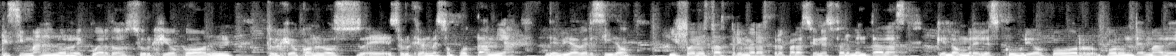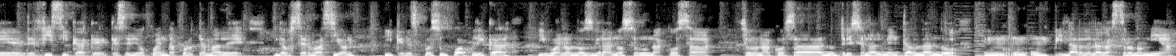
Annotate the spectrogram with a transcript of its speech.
que, si mal no recuerdo, surgió con, surgió con los, eh, surgió en Mesopotamia, debió haber sido, y fue de estas primeras preparaciones fermentadas que el hombre descubrió por, por un tema de, de física que, que, se dio cuenta, por tema de, de observación, y que después supo aplicar. Y bueno, los granos son una cosa, son una cosa nutricionalmente hablando, un, pilar de la gastronomía.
